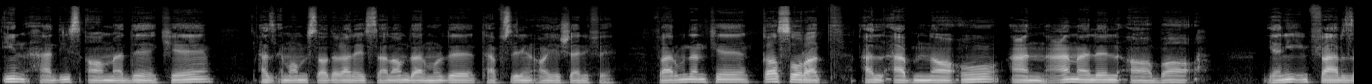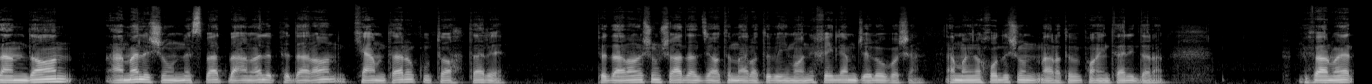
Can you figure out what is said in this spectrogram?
این حدیث آمده که از امام صادق علیه السلام در مورد تفسیر این آیه شریفه. فرمودن که قصرت الابناء عن عمل الآباء. یعنی این فرزندان عملشون نسبت به عمل پدران کمتر و کوتاهتره. پدرانشون شاید از جهات مراتب ایمانی خیلی هم جلو باشن اما اینا خودشون مراتب پایینتری دارن. میفرماید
